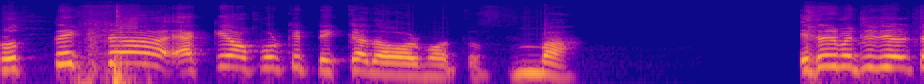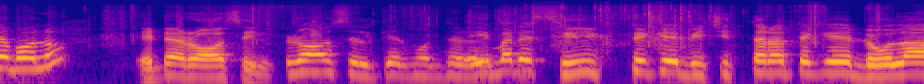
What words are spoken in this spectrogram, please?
প্রত্যেকটা একে অপরকে টেক্কা দেওয়ার মতো। বাহ! এটার মেটেরিয়ালটা বলো। এটা র সিল্ক র সিল্কের মধ্যে এবারে সিল্ক থেকে বিচিত্রা থেকে ডোলা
